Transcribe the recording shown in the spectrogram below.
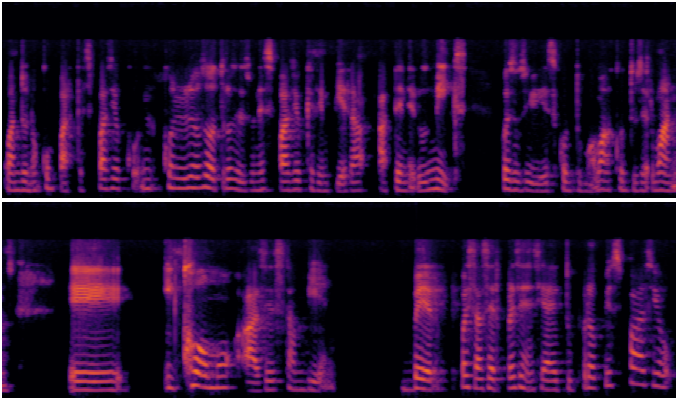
cuando uno comparte espacio con, con los otros, es un espacio que se empieza a tener un mix, pues, o si vives con tu mamá, con tus hermanos, eh, y cómo haces también ver, pues hacer presencia de tu propio espacio,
